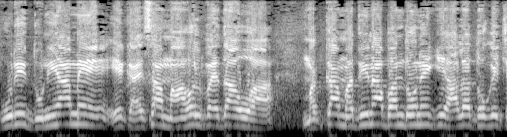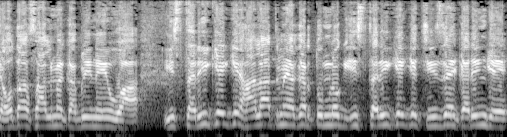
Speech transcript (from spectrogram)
पूरी दुनिया में एक ऐसा माहौल पैदा हुआ मक्का मदीना बंद होने की हालत हो गई। चौदह साल में कभी नहीं हुआ। इस तरीके के हालात में अगर तुम लोग इस तरीके की चीज़ें करेंगे,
